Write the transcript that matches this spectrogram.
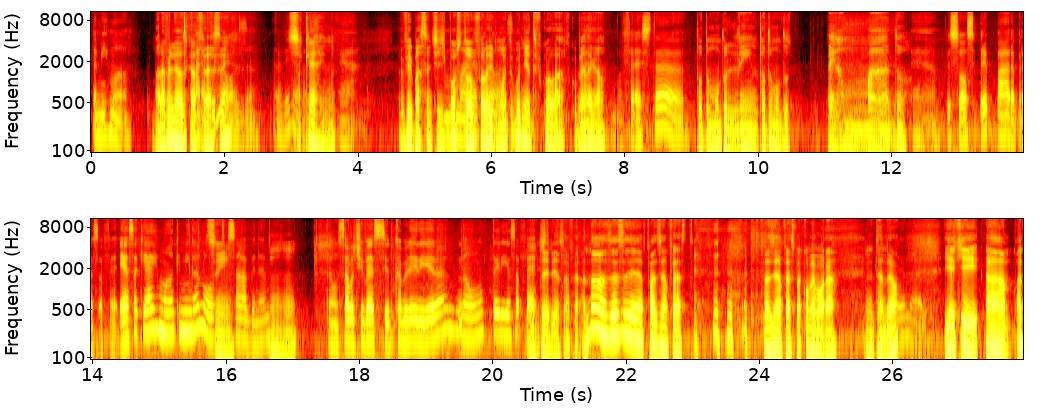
da minha irmã. Maravilhosa aquela festa, hein? Maravilhosa, maravilhosa. Chiquérrima. É. Eu vi bastante gente postou, falei, Maravilhosa. muito bonito, ficou lá, ficou bem legal. Uma festa Todo mundo lindo, todo mundo bem arrumado. É, o pessoal se prepara para essa festa. Essa que é a irmã que me enganou, Sim. você sabe, né? Uhum. Então, se ela tivesse sido cabeleireira, não teria essa festa. Não teria essa festa. Não, às vezes ia fazer uma festa. fazer uma festa pra comemorar, entendeu? Verdade. E aqui, ah, a-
